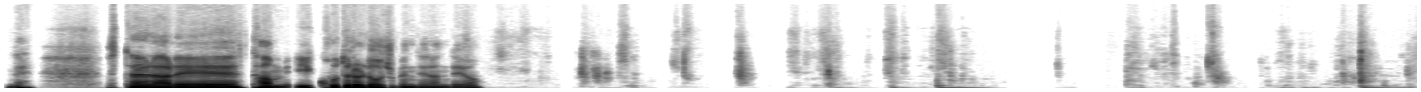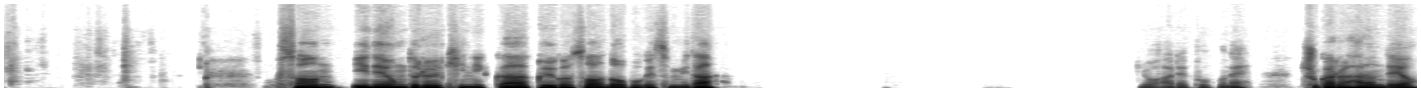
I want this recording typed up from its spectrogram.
네. 스타일 아래에 다음 이 코드를 넣어주면 되는데요. 우선 이 내용들을 기니까 긁어서 넣어 보겠습니다. 이 아랫부분에 추가를 하는데요.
